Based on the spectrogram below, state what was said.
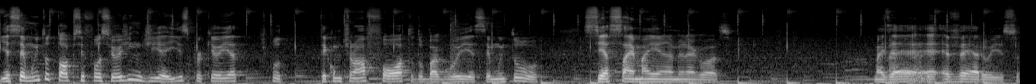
Ia ser muito top se fosse hoje em dia isso, porque eu ia, tipo, ter como tirar uma foto do bagulho, ia ser muito CSI Miami o negócio. Mas é, é, é vero isso.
